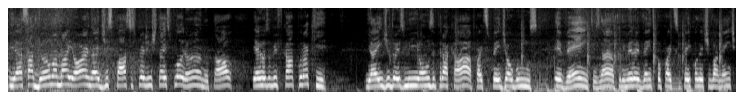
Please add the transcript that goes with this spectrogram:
e essa gama maior né, de espaços para a gente estar tá explorando tal. e aí eu resolvi ficar por aqui. E aí de 2011 para cá participei de alguns eventos, né? O primeiro evento que eu participei coletivamente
